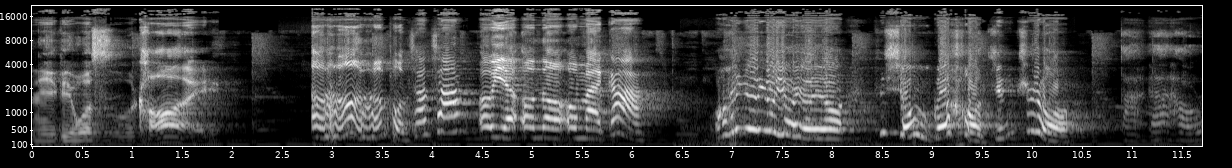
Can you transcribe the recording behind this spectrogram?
你给我死开！嗯哼嗯哼，蹦擦擦！Oh yeah, oh no, oh my god！哎呦呦呦呦呦，这小五官好精致哦！大家好，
